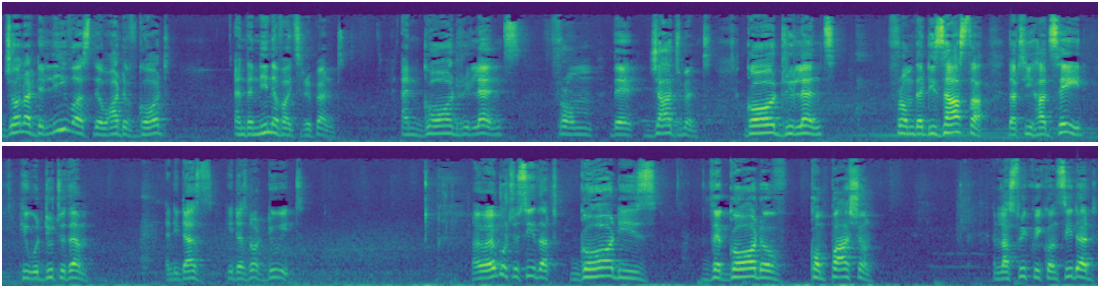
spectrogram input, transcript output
Jonah delivers the word of God, and the Ninevites repent. And God relents from the judgment. God relents from the disaster that he had said he would do to them. And he does he does not do it. Now we're able to see that God is the God of compassion. And last week we considered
